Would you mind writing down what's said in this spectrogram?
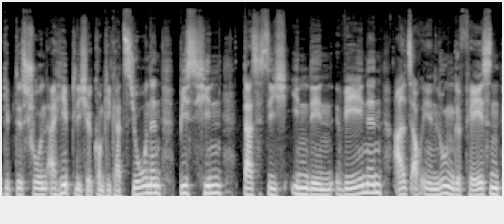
gibt es schon erhebliche Komplikationen bis hin, dass sich in den Venen als auch in den Lungengefäßen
